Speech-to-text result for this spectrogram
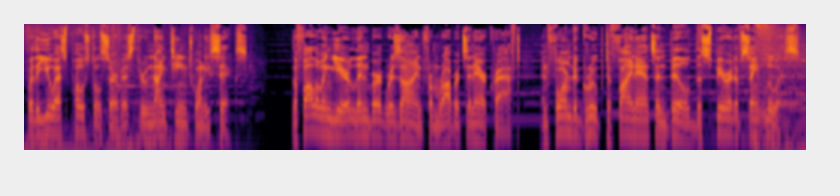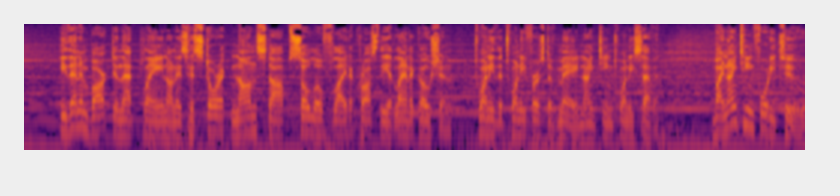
for the U.S. Postal Service through 1926. The following year, Lindbergh resigned from Robertson Aircraft and formed a group to finance and build the Spirit of St. Louis. He then embarked in that plane on his historic non-stop solo flight across the Atlantic Ocean 20 the 21st of May 1927. By 1942,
